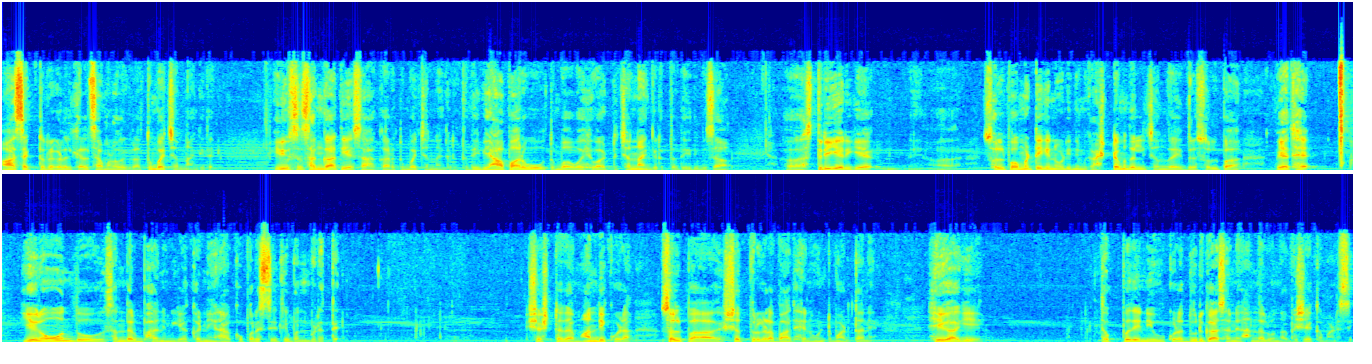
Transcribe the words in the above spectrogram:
ಆ ಸೆಕ್ಟರ್ಗಳಲ್ಲಿ ಕೆಲಸ ಮಾಡೋದಿಲ್ಲ ತುಂಬ ಚೆನ್ನಾಗಿದೆ. ಈ ದಿವಸ ಸಂಗಾತಿಯ ಸಹಕಾರ ತುಂಬ ಚೆನ್ನಾಗಿರ್ತದೆ ವ್ಯಾಪಾರವೂ ತುಂಬ ವಹಿವಾಟು ಚೆನ್ನಾಗಿರ್ತದೆ ಈ ದಿವಸ. ಸ್ತ್ರೀಯರಿಗೆ ಸ್ವಲ್ಪ ಮಟ್ಟಿಗೆ ನೋಡಿ ನಿಮಗೆ ಅಷ್ಟಮದಲ್ಲಿ ಚಂದ್ರ ಇದ್ದರೆ ಸ್ವಲ್ಪ ವ್ಯಥೆ, ಏನೋ ಒಂದು ಸಂದರ್ಭ ನಿಮಗೆ ಕಣ್ಣೀರು ಹಾಕೋ ಪರಿಸ್ಥಿತಿ ಬಂದುಬಿಡುತ್ತೆ. ಷಷ್ಠದ ಮಾಂದಿ ಕೂಡ ಸ್ವಲ್ಪ ಶತ್ರುಗಳ ಬಾಧೆಯನ್ನು ಉಂಟು ಮಾಡ್ತಾನೆ. ಹೀಗಾಗಿ ತಪ್ಪದೆ ನೀವು ಕೂಡ ದುರ್ಗಾ ಸನ್ನಿಧಾನದಲ್ಲಿ ಒಂದು ಅಭಿಷೇಕ ಮಾಡಿಸಿ.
